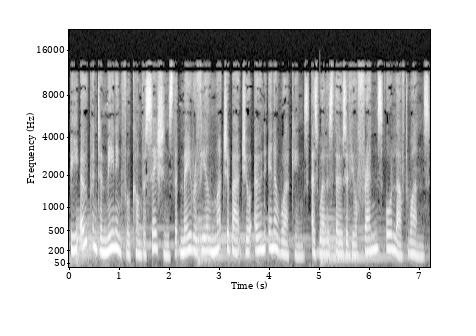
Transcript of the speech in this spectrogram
Be open to meaningful conversations that may reveal much about your own inner workings as well as those of your friends or loved ones.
